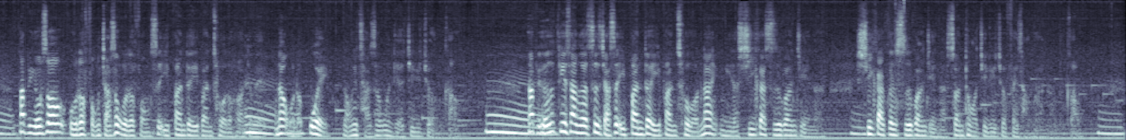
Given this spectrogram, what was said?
嗯，那比如说我的逢，假设我的逢是一半对一半错的话，对不对？嗯、那我的胃容易产生问题的几率就很高，嗯，那比如说第三个字，假设一半对一半错，那你的膝盖膝关节呢？嗯、膝盖跟膝关节呢，酸痛的几率就非常的高，嗯，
